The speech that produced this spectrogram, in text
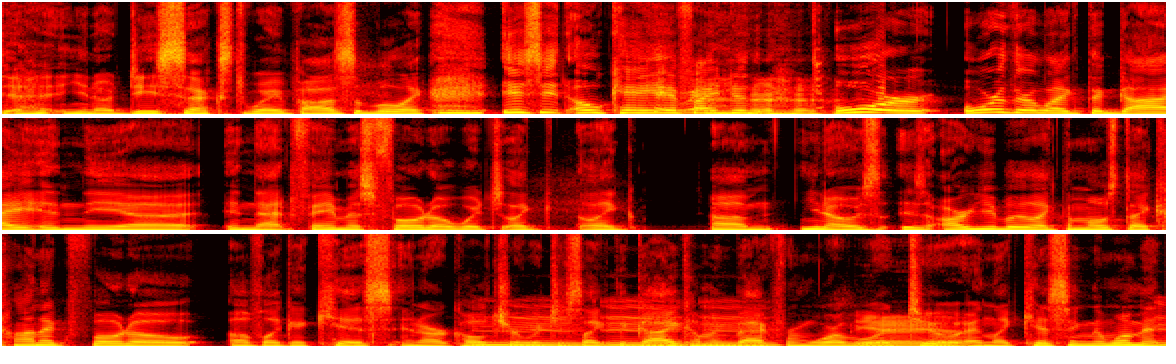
you know desexed way possible. Like, is it okay if I do? th- or or they're like the guy in the uh, in that famous photo, which like like um, you know, is, is arguably like the most iconic photo of like a kiss in our culture, which is mm, like the guy mm, coming back mm. from World War Yeah, II yeah. and like kissing the woman.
